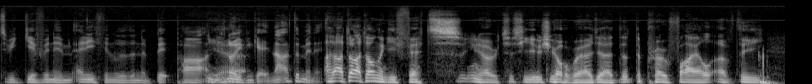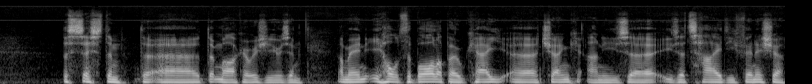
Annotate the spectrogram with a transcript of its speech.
to be giving him anything other than a bit part, and he's not even getting that at the minute. I, I don't, I don't think he fits, you know, to, to use your word, yeah, the, the profile of the the system that uh, that Marco is using. I mean, he holds the ball up okay, uh, Cenk, and he's uh, he's a tidy finisher,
